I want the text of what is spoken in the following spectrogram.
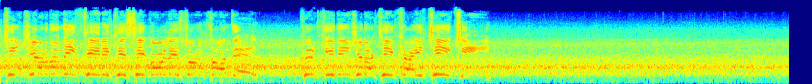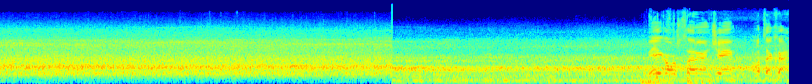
İkinci yarıdan ilk tehlikesi golle sonuçlandı. 47. dakika 2-2. Vegors'tan önce Atakan.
